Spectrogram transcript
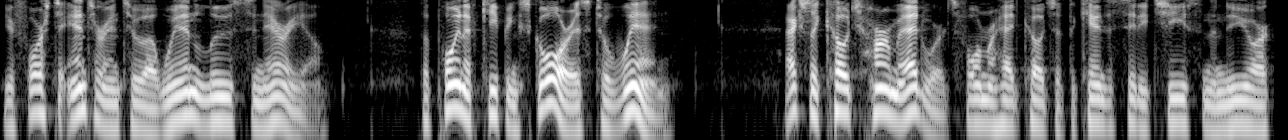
you're forced to enter into a win lose scenario. The point of keeping score is to win. Actually, Coach Herm Edwards, former head coach of the Kansas City Chiefs and the New York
